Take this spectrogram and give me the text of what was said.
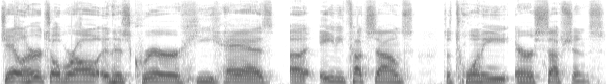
Jalen Hurts overall in his career, he has uh, 80 touchdowns to 20 interceptions.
